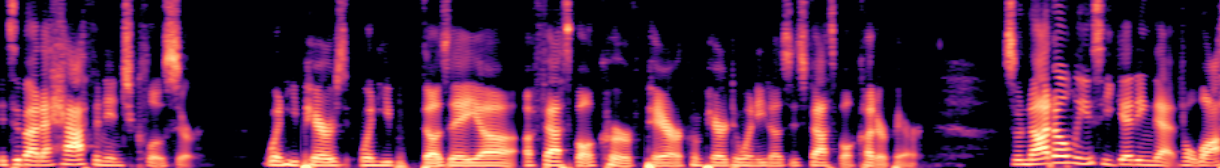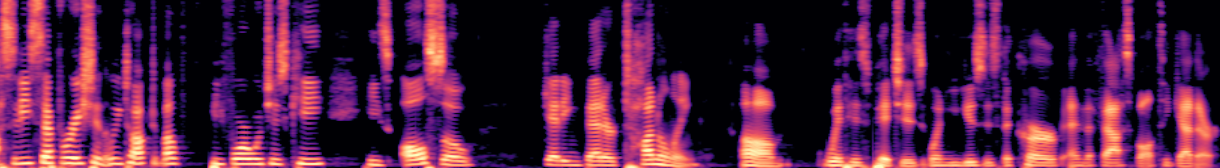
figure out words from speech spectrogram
it's about a half an inch closer when he pairs when he does a uh, a fastball curve pair compared to when he does his fastball cutter pair. So not only is he getting that velocity separation that we talked about before, which is key, he's also getting better tunneling um, with his pitches when he uses the curve and the fastball together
